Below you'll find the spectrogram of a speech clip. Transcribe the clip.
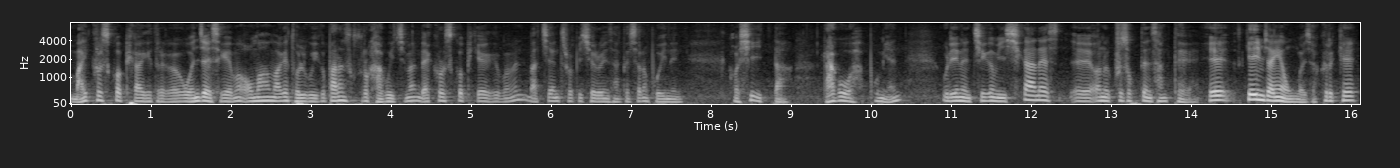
마이크로스코픽하게 들어가고 원자의 세계는 어마어마하게 돌고 있고 빠른 속도로 가고 있지만 매크로스코픽하게 보면 마치 엔트로피 제로인 상태처럼 보이는 것이 있다라고 보면 우리는 지금 이 시간의 에, 어느 구속된 상태의 게임장에 온 거죠. 그렇게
